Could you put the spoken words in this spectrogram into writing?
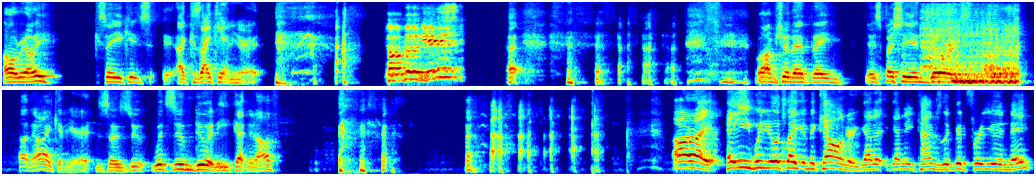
Oh, really? So you can, because uh, I can't hear it. Y'all get it. well, I'm sure that thing, especially indoors. Oh, now I can hear it. So, Zoom, what's Zoom doing? He cutting it off? All right. Hey, what do you look like in the calendar? You Got? Got any times look good for you in May?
